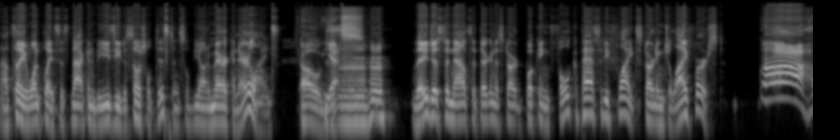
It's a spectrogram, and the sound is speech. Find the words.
I'll tell you one place that's not going to be easy to social distance will be on American Airlines. Oh, yes. Mm-hmm. They just announced that they're going to start booking full capacity flights starting July 1st. Ah,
